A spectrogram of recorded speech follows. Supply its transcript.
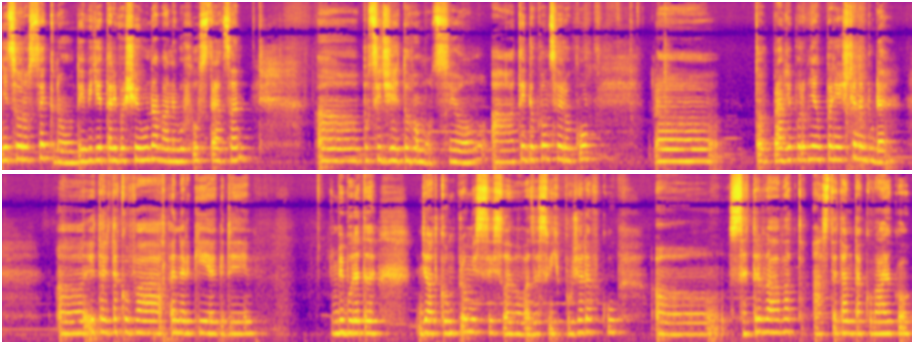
něco rozseknout. Je vidět tady vaše únava nebo frustrace. Uh, pocit, že je toho moc, jo. A teď do konce roku to pravděpodobně úplně ještě nebude. Uh, je tady taková energie, kdy vy budete dělat kompromisy, slevovat ze svých požadavků, uh, setrvávat a jste tam taková jako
